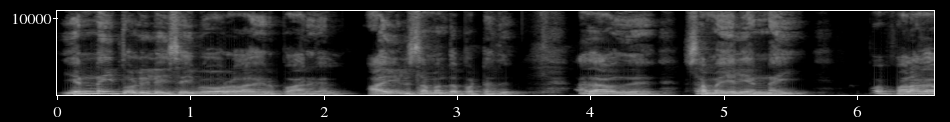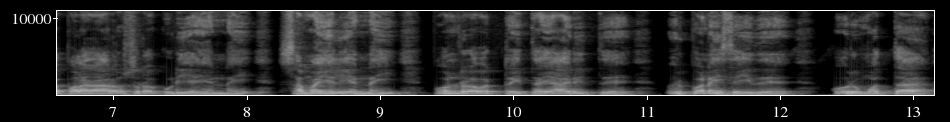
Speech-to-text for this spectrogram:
எண்ணெய் தொழிலை செய்பவர்களாக இருப்பார்கள். ஆயில் சம்பந்தப்பட்டது. அதாவது சமையல் எண்ணெய் பலக பலகாரம் சுடக்கூடிய எண்ணெய் சமையல் எண்ணெய் போன்றவற்றை தயாரித்து விற்பனை செய்து ஒரு மொத்த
